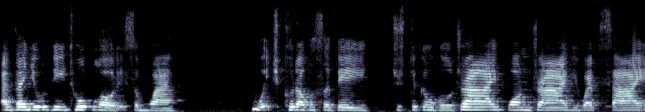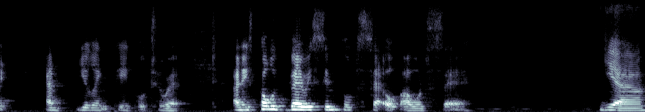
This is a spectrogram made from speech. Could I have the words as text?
and then you would need to upload it somewhere, which could obviously be just a Google Drive, OneDrive, your website, and you link people to it. And it's probably very simple to set up, I would say. Yeah.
